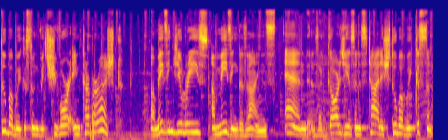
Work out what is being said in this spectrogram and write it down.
Tuba Büyüküstün which she wore in Kara Para Aşk. Amazing jewelries, amazing designs, and the gorgeous and stylish Tuba Büyüküstün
